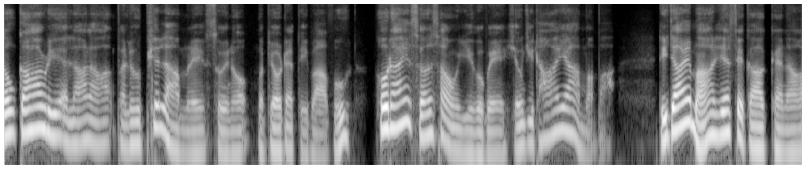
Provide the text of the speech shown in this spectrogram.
သုံးကားတွေရဲ့အလားအလာကဘယ်လိုဖြစ်လာမလဲဆိုရင်တော့မပြောတတ်သေးပါဘူးဟိုဒါရဲ့စွမ်းဆောင်ရည်ကိုပဲယုံကြည်ထားရမှာပါဒီကြားထဲမှာရက်စစ်ကားကန်တာက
